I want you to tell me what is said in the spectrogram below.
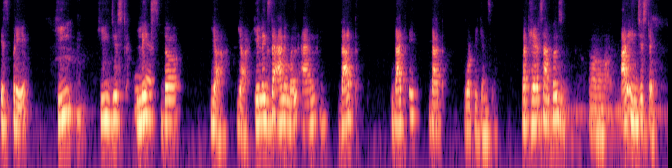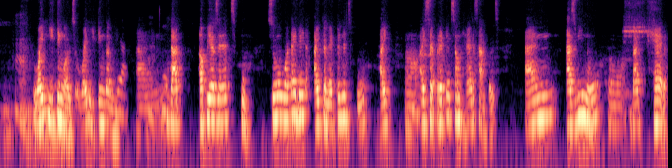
its prey, he he just licks the yeah yeah he licks the animal and that that that what we can say that hair samples uh, are ingested hmm. while eating also while eating the meat yeah. and that appears in its poop so what i did i collected its poop i uh, i separated some hair samples and as we know uh, that hair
